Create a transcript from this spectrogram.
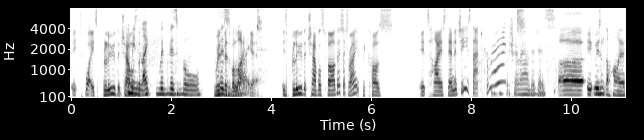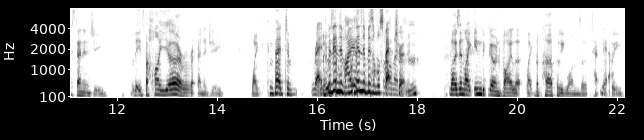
it's what it's blue that travels. I travels. mean, the like f- with visible, with visible light, yeah. It's blue that travels farthest, right? Because it's highest energy. Is that correct? Which way around it is? Uh, it isn't the highest energy. It's the higher energy, like compared to red within the the, within the visible possible energy? spectrum. well, as in like indigo and violet, like the purpley ones are technically.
